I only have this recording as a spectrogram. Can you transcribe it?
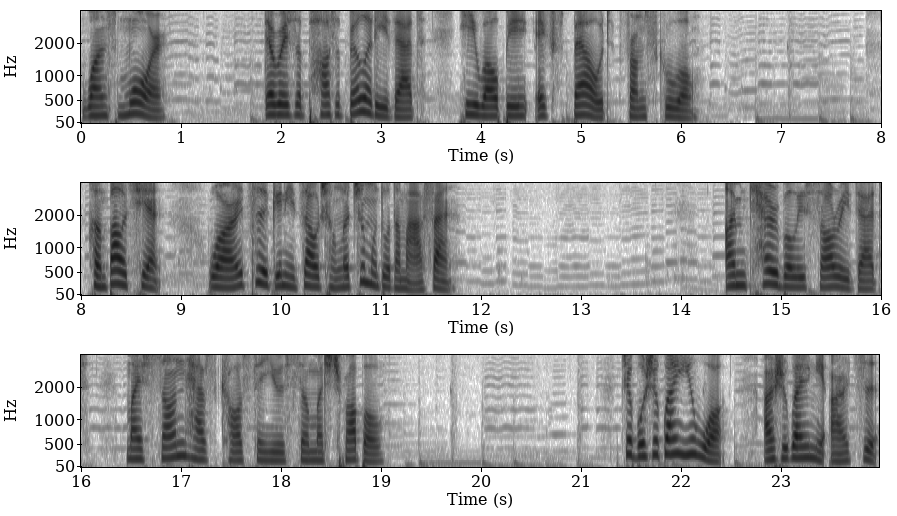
once more, there is a possibility that he will be expelled from school. 很抱歉，我儿子给你造成了这么多的麻烦。 I'm terribly sorry that my son has caused you so much trouble. 这不是关于我，而是关于你儿子。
